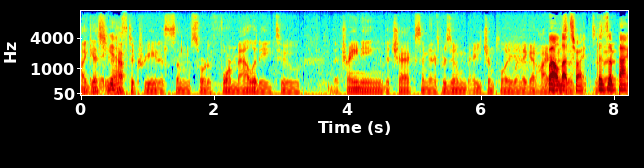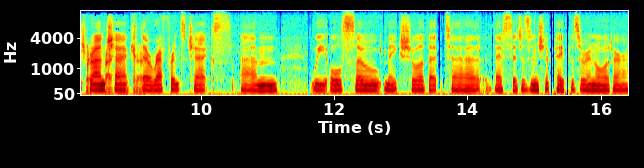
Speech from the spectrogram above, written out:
I guess you yes. have to create a, some sort of formality to the training, the checks. I mean, I presume each employee when they get hired. Well, that's a, right. There's a, a background, check, background check, check, there are reference checks. Um, we also make sure that uh, their citizenship papers are in order,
